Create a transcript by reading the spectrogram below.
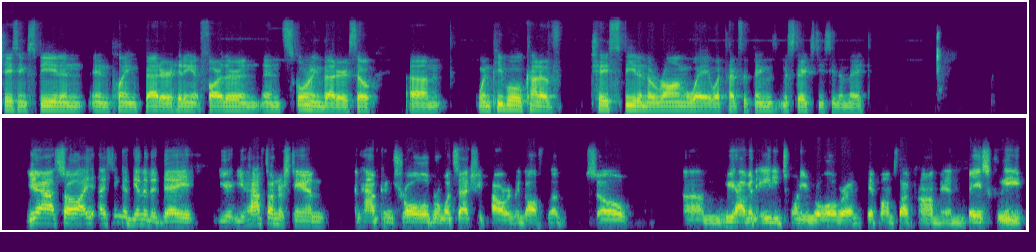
chasing speed and and playing better, hitting it farther and and scoring better. So um, when people kind of chase speed in the wrong way, what types of things mistakes do you see them make? Yeah, so I, I think at the end of the day, you, you have to understand and have control over what's actually powering the golf club. So um, we have an 80 20 rollover at hitbombs.com. And basically,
